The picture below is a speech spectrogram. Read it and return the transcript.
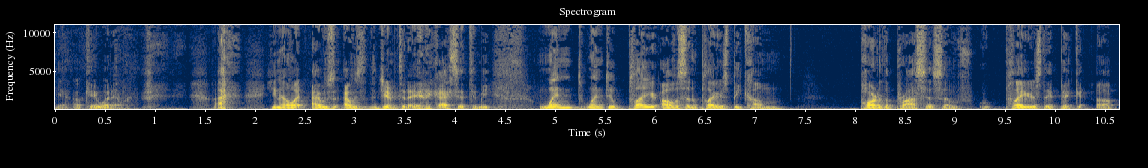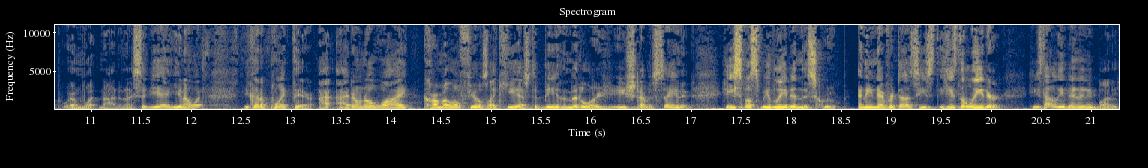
Yeah, okay, whatever. I, you know what? I was I was at the gym today, and a guy said to me, "When when do player all of a sudden players become part of the process of players they pick up and whatnot. And I said, yeah, you know what? You got a point there. I, I, don't know why Carmelo feels like he has to be in the middle or he should have a say in it. He's supposed to be leading this group, and he never does. He's he's the leader. He's not leading anybody.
